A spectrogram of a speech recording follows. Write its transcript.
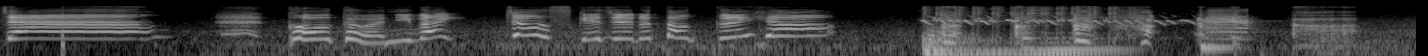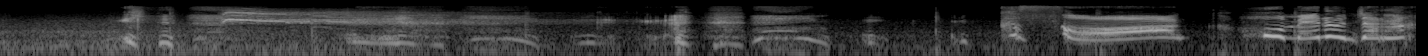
じゃーん。効果は2倍超スケジュール特訓表くそー褒めるんじゃなか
